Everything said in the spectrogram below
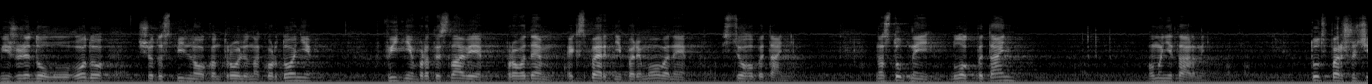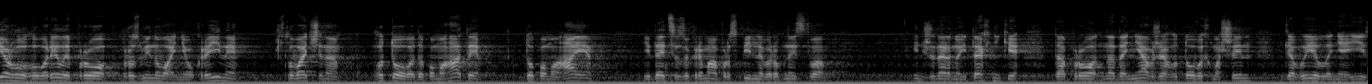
міжурядову угоду щодо спільного контролю на кордоні. В квітні в Братиславі проведемо експертні перемовини з цього питання. Наступний блок питань гуманітарний. Тут в першу чергу говорили про розмінування України. Словаччина готова допомагати, допомагає. Йдеться зокрема про спільне виробництво інженерної техніки та про надання вже готових машин для виявлення і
